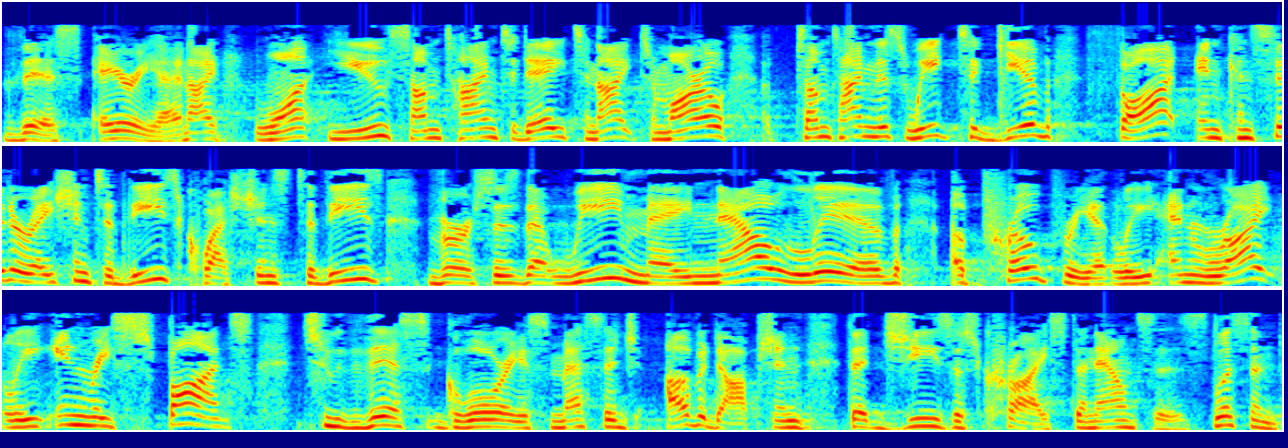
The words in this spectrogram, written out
this area. And I want you sometime today, tonight, tomorrow, sometime this week to give thought and consideration to these questions, to these verses, that we may now live appropriately and rightly in response to this glorious message of adoption that Jesus Christ announces. Listen,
